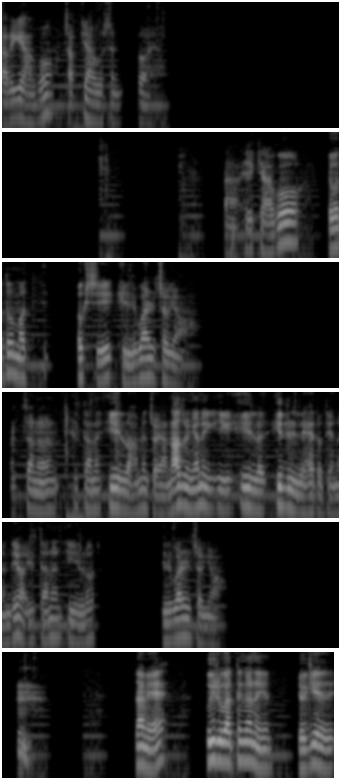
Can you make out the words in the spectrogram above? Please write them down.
빠르게 하고 작게 하고 게 좋아요. 자, 이렇게 하고 이것도 뭐 역시 일괄 적용. 일단은 일단은 2일로 하면 좋아요. 나중에는 이 2일로 1일 해도 되는데요. 일단은 2일로 일괄 적용. 그 다음에 의류 같은 거는 여기에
